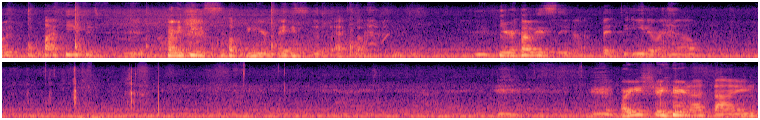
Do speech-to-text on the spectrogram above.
why are you are you stuffing your face with that? You're obviously not fit to eat it right now. Are you sure you're not dying?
